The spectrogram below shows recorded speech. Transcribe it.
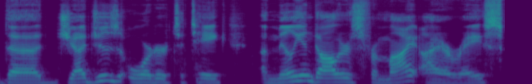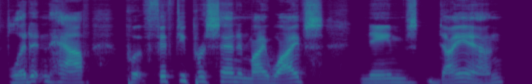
the judge's order to take a million dollars from my IRA, split it in half, put 50% in my wife's name's Diane,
